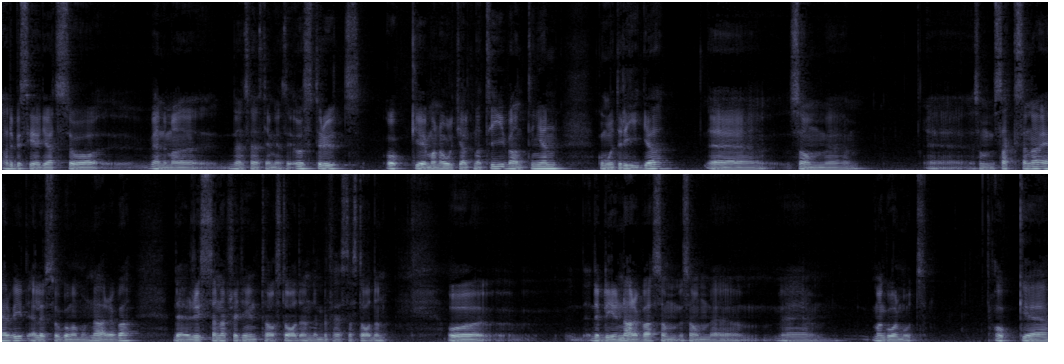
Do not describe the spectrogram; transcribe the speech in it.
hade besegrats så vände man den svenska armén sig österut. Och eh, man har olika alternativ. Antingen gå mot Riga eh, som, eh, som saxarna är vid. Eller så går man mot Narva där ryssarna försöker inta staden, den befästa staden. Och det blir Narva som, som eh, eh, man går mot. Och eh,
